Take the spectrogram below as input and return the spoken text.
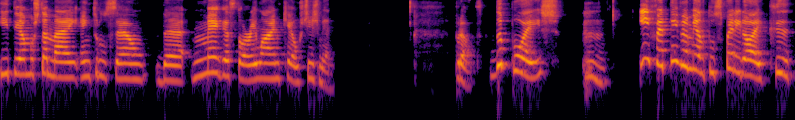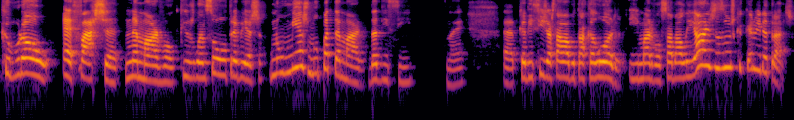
e temos também a introdução da mega storyline que é o X-Men. Pronto. Depois, efetivamente, o super-herói que quebrou a faixa na Marvel, que os lançou outra vez no mesmo patamar da DC, né? Uh, porque a DC já estava a botar calor e Marvel estava ali, ai Jesus, que quero ir atrás.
